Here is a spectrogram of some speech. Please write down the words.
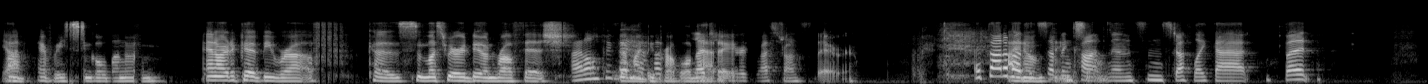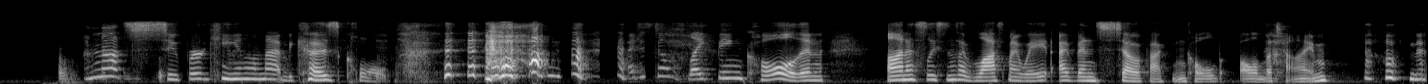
Yeah. on every single one of them. Antarctica would be rough because unless we were doing raw fish, I don't think That might be problematic. legendary restaurants there. I thought I about the seven think so. continents and stuff like that, but I'm not super keen on that because cold. I just don't like being cold. And honestly, since I've lost my weight, I've been so fucking cold all the time. Oh no.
